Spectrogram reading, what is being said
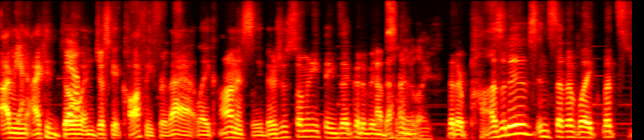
I mean, yeah. I could go yeah. and just get coffee for that. Like, honestly, there's just so many things that could have been Absolutely. done that are positives instead of like, let's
